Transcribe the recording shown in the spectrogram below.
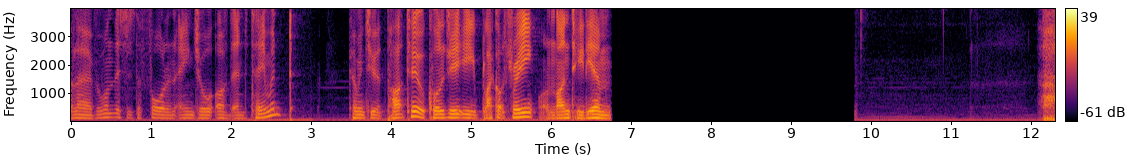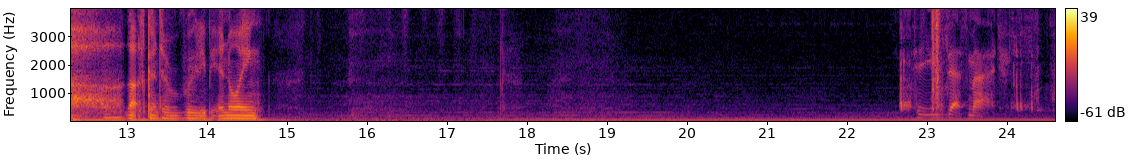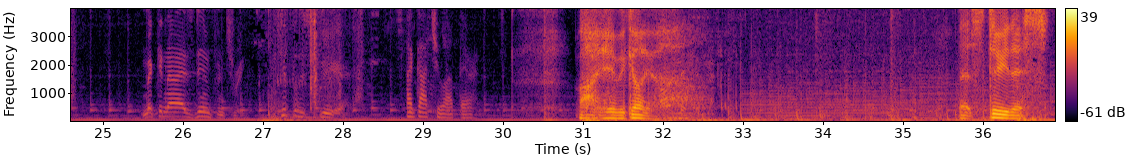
hello everyone. This is the Fallen Angel of the Entertainment, coming to you with part two of Call of Duty Black Ops 3 Online TDM. That's going to really be annoying. Team deathmatch. Mechanized infantry. Tip of the spear. I got you out there. Alright, here we go. Let's do this.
